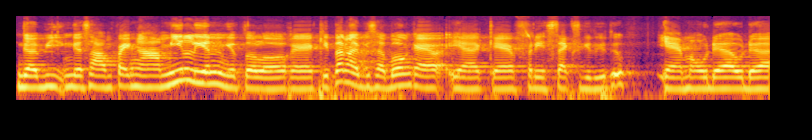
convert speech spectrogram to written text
nggak bi nggak sampai ngamilin gitu loh. Kayak kita nggak bisa bohong kayak ya kayak free sex gitu gitu ya emang udah udah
